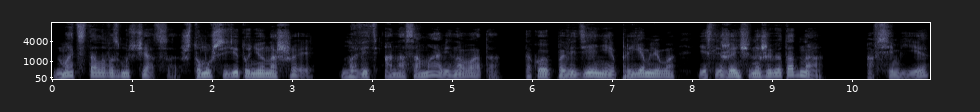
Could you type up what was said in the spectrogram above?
Мать стала возмущаться, что муж сидит у нее на шее. Но ведь она сама виновата. Такое поведение приемлемо, если женщина живет одна. А в семье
